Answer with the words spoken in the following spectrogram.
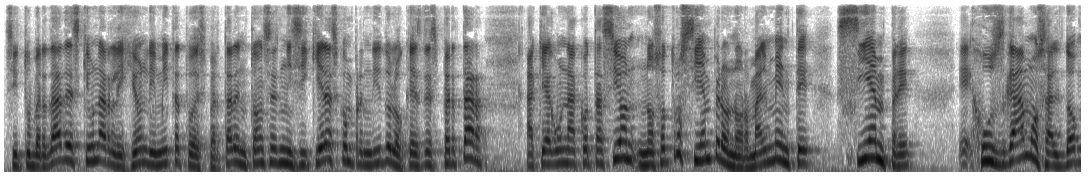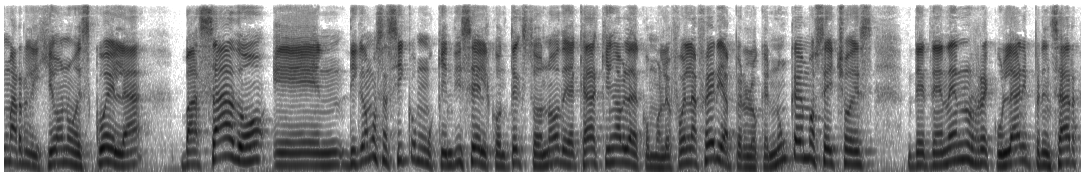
Si tu verdad es que una religión limita tu despertar, entonces ni siquiera has comprendido lo que es despertar. Aquí hago una acotación. Nosotros siempre o normalmente, siempre, eh, juzgamos al dogma, religión o escuela basado en, digamos así como quien dice el contexto, ¿no? De cada quien habla de cómo le fue en la feria, pero lo que nunca hemos hecho es detenernos, recular y pensar,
